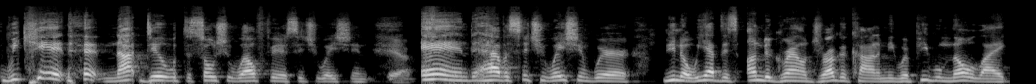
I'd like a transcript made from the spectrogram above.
we can't not deal with the social welfare situation yeah. and have a situation where you know we have this underground drug economy where people know like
